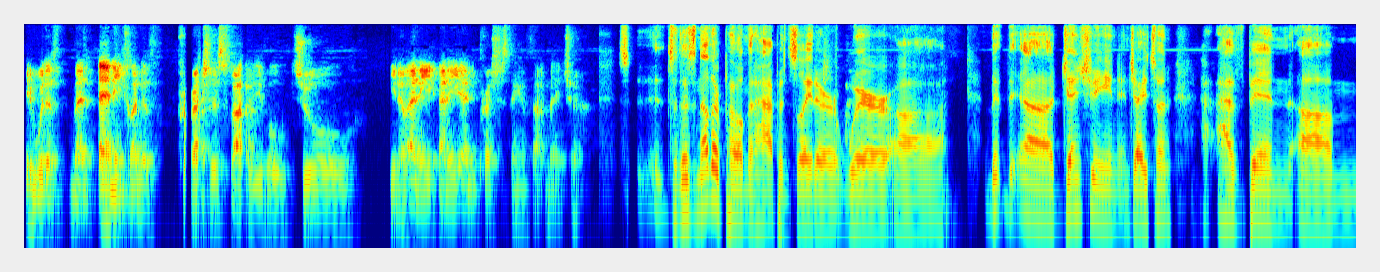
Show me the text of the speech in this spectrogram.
it would have meant any kind of precious, valuable jewel, you know, any any any precious thing of that nature. So, so there's another poem that happens later where uh, the, the, uh, Genshin and Jaitun have been um,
